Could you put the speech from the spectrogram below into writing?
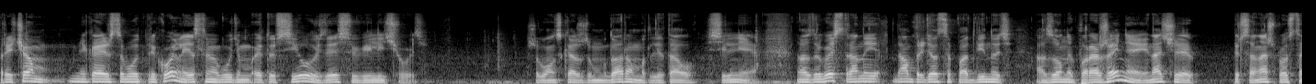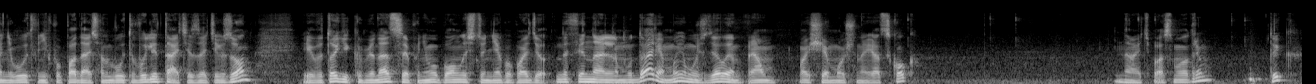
Причем, мне кажется, будет прикольно, если мы будем эту силу здесь увеличивать чтобы он с каждым ударом отлетал сильнее. Но с другой стороны, нам придется подвинуть зоны поражения, иначе персонаж просто не будет в них попадать. Он будет вылетать из этих зон, и в итоге комбинация по нему полностью не попадет. На финальном ударе мы ему сделаем прям вообще мощный отскок. Давайте посмотрим. Тык.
